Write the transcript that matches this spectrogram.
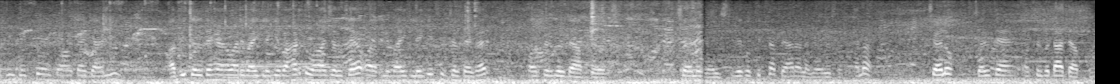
अभी देखते हैं क्या होता है क्या नहीं। अभी चलते हैं हमारी बाइक लेके बाहर तो वहाँ चलते हैं और अपनी बाइक लेके फिर चलते हैं घर और फिर मिलते हैं आपको। चलो भाई देखो कितना प्यारा लगा ये सब है ना? चलो चलते हैं और फिर बताते हैं आपको।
